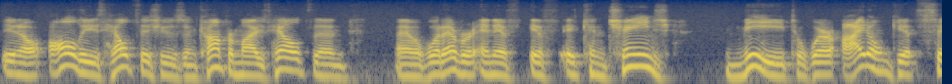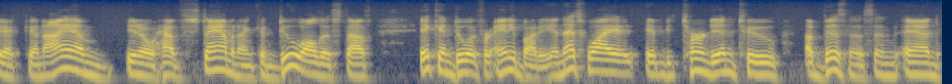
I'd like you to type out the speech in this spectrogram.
you know, all these health issues and compromised health and uh, whatever. And if if it can change me to where I don't get sick and I am, you know, have stamina and can do all this stuff, it can do it for anybody. And that's why it, it turned into a business. And and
